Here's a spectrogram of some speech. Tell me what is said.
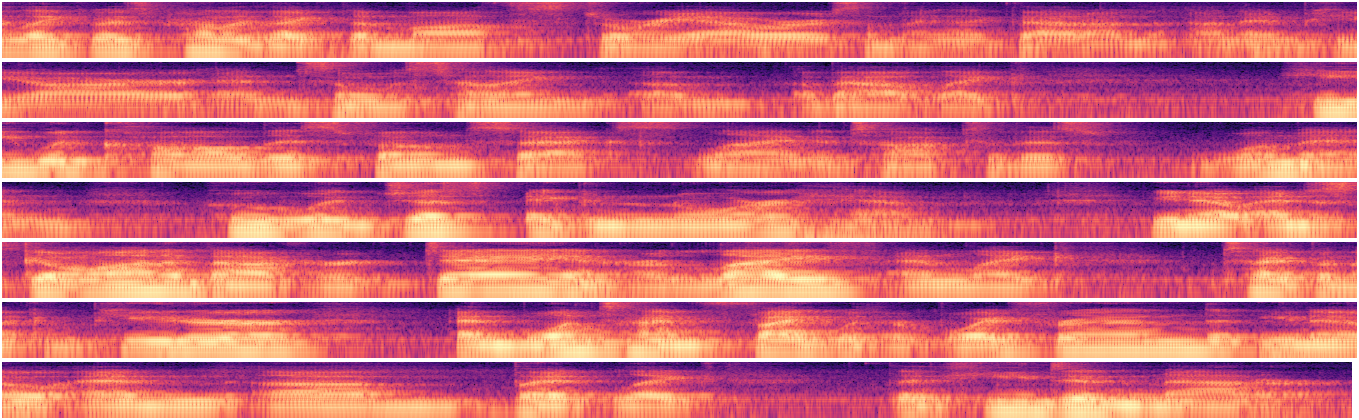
like it was probably like the Moth Story Hour or something like that on on NPR, and someone was telling um, about like he would call this phone sex line to talk to this woman who would just ignore him, you know, and just go on about her day and her life and like type on the computer and one time fight with her boyfriend, you know, and um, but like that he didn't matter.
